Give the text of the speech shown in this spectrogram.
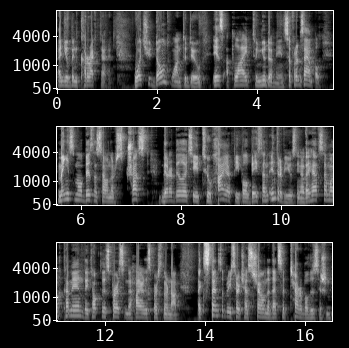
and you've been correct at it. What you don't want to do is apply to new domains. So, for example, many small business owners trust their ability to hire people based on interviews. You know, they have someone come in, they talk to this person, they hire this person or not. Extensive research has shown that that's a terrible decision.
